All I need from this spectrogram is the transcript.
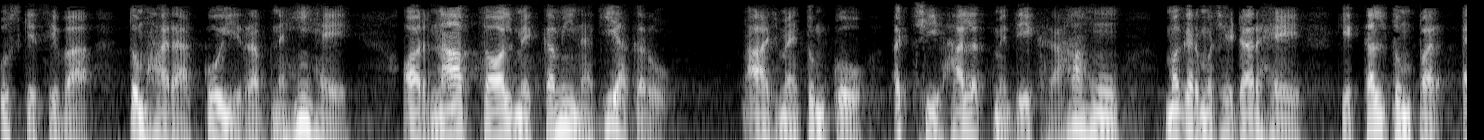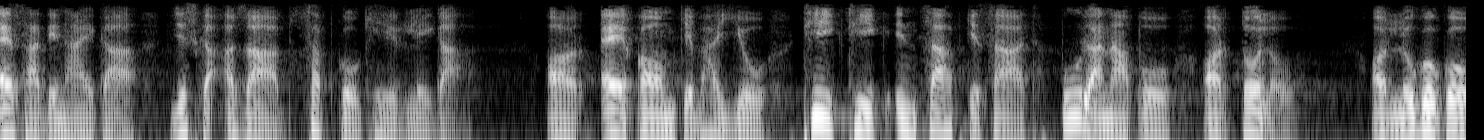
उसके सिवा तुम्हारा कोई रब नहीं है, और नाप तौल में कमी न किया करो। आज मैं तुमको अच्छी हालत में देख रहा हूँ, मगर मुझे डर है कि कल तुम पर ऐसा दिन आएगा, जिसका अजाब सबको घेर लेगा। और ए कौम के भाइयों ठीक ठीक इंसाफ के साथ पूरा नापो और तोलो। और लोगों को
